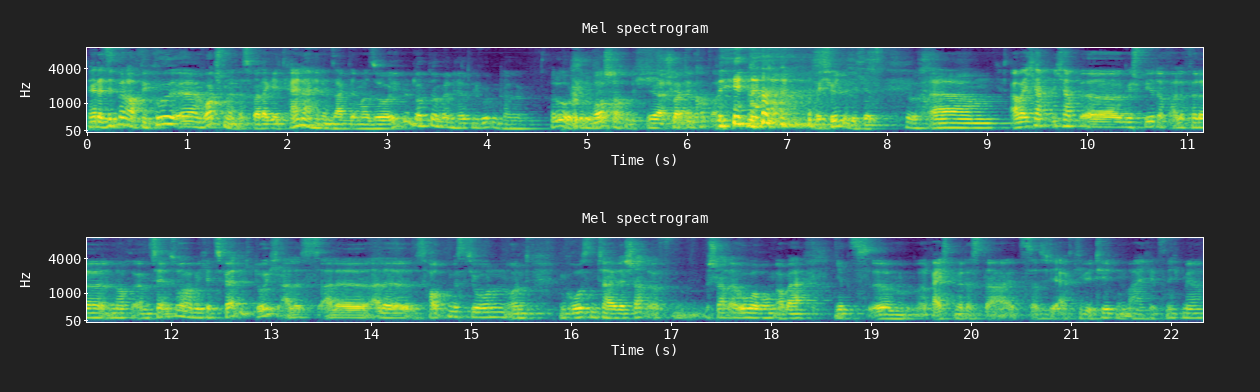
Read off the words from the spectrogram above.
Ja, da sieht man auch, wie cool äh, Watchmen ist, weil da geht keiner hin und sagt immer so, ich bin Dr. Manhattan, guten Tag. Hallo, ich bin Rorschach und ich Ja. schlag den Kopf an. Ich töte dich jetzt. ähm, aber ich habe ich hab, äh, gespielt auf alle Fälle noch im Sensor, habe ich jetzt fertig durch, alles, alle, alle Hauptmissionen und einen großen Teil der Stadt, Stadteroberung, aber jetzt ähm, reicht mir das da jetzt, also die Aktivitäten mache ich jetzt nicht mehr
